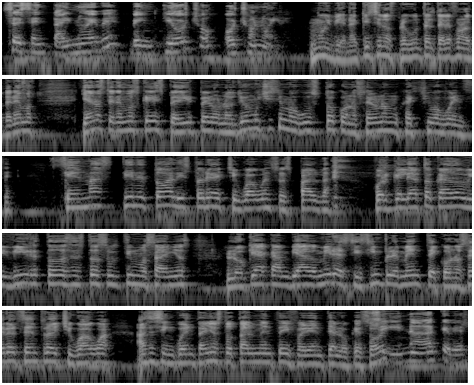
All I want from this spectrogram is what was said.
69 28 89. Muy bien, aquí si nos pregunta el teléfono tenemos. Ya nos tenemos que despedir, pero nos dio muchísimo gusto conocer a una mujer chihuahuense que además tiene toda la historia de Chihuahua en su espalda, porque le ha tocado vivir todos estos últimos años lo que ha cambiado. Mire, si simplemente conocer el centro de Chihuahua hace 50 años totalmente diferente a lo que soy. Sí, nada que ver.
